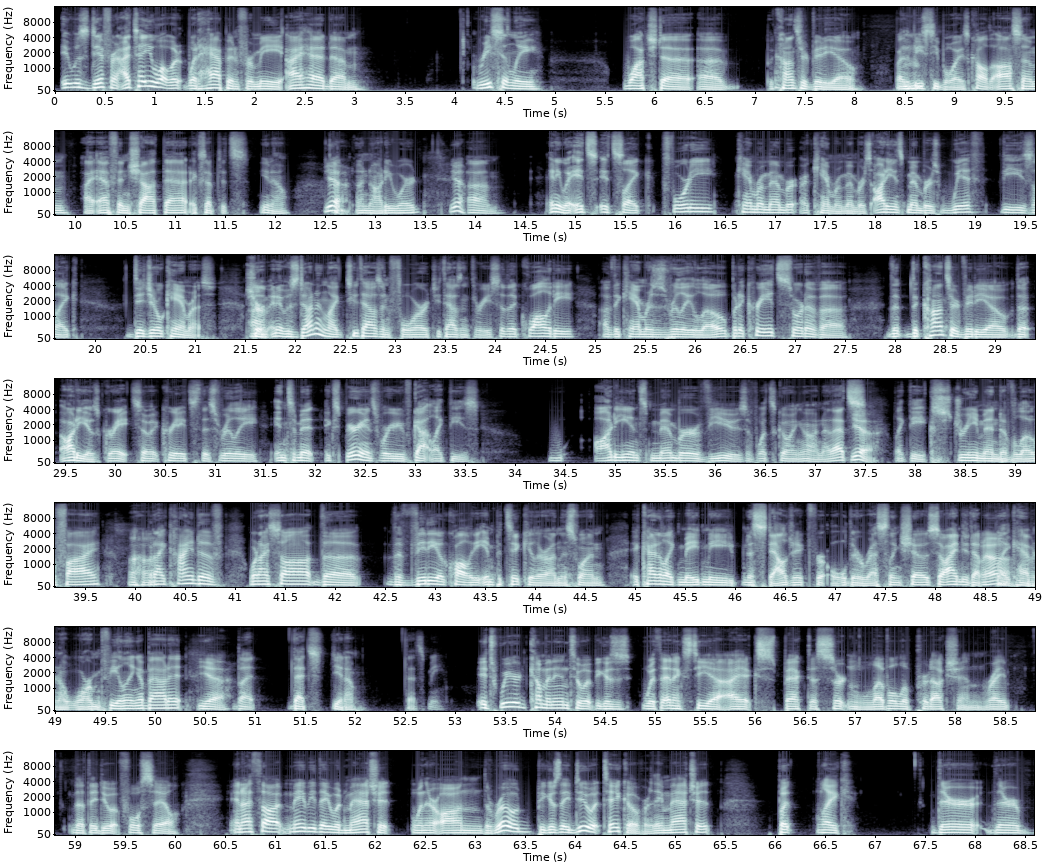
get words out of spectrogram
it was different. I tell you what, what, what happened for me. I had um, recently watched a, a, a concert video by the Mhm. Beastie Boys called "Awesome." I effing shot that, except it's you know yeah, a, a naughty word. Yeah. Um. Anyway, it's it's like forty camera member or camera members, audience members with these like digital cameras. Sure. Um, and it was done in like 2004 or 2003, so the quality of the cameras is really low, but it creates sort of a the the concert video. The audio is great, so it creates this really intimate experience where you've got like these audience member views of what's going on. Now that's Yeah. like the extreme end of lo-fi, Uh-huh. but I kind of when I saw the the video quality in particular on this one, it kind of like made me nostalgic for older wrestling shows. So I ended up Ah. like having a warm feeling about it. yeah. But that's you know, that's me. It's weird coming into it because with NXT, I expect a certain level of production, right? That they do at Full Sail. And I thought maybe they would match it when they're on the road because they do at Takeover. They match it, but like their their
